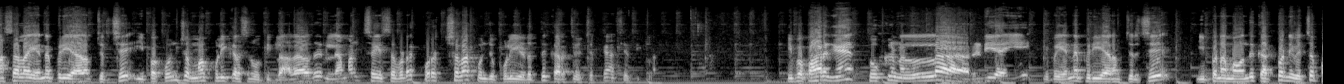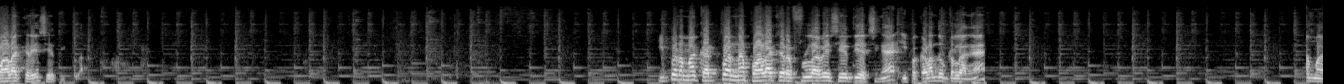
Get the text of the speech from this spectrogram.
மசாலா எண்ணெய் பிரிய ஆரம்பிச்சிருச்சு. இப்போ கொஞ்சமாக புளி கரைசல் ஊற்றிக்கலாம் அதாவது லெமன் சைஸை விட குறைச்சலாக கொஞ்சம் புளி எடுத்து கரைச்சி வச்சிருக்கேன். சேர்த்துக்கலாம். இப்ப பாருங்க தொக்கு நல்லா ரெடி ஆகி இப்ப எண்ணெய் பிரிய ஆரம்பிச்சிருச்சு. இப்ப நம்ம வந்து கட் பண்ணி வச்ச பாலக்கரையை சேர்த்துக்கலாம். இப்ப நம்ம கட் பண்ண பாலக்கரை ஃபுல்லாவே சேர்த்தியாச்சுங்க. இப்ப கலந்து விட்டுலாங்க நம்ம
